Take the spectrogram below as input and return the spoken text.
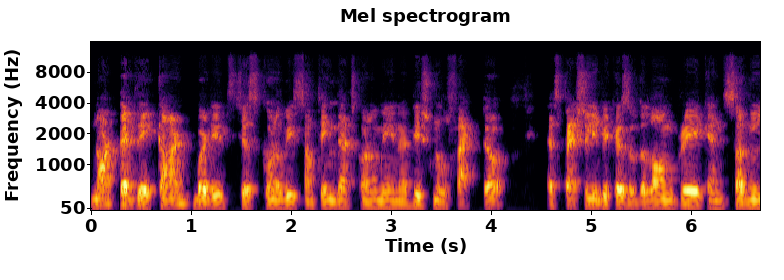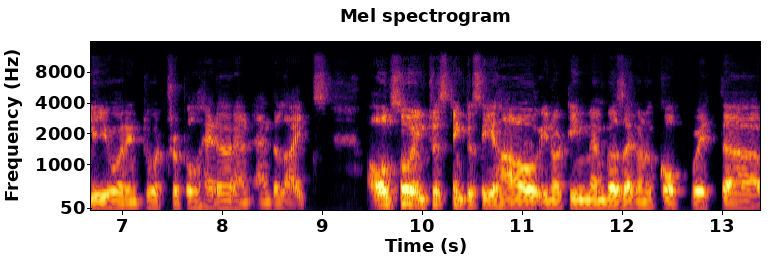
Not that they can't, but it's just going to be something that's going to be an additional factor, especially because of the long break and suddenly you are into a triple header and, and the likes. Also interesting to see how you know team members are going to cope with uh,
